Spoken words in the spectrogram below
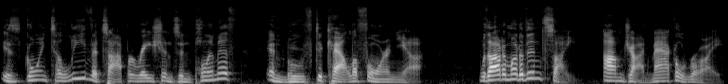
is going to leave its operations in Plymouth and move to California. With Automotive Insight, I'm John McElroy.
